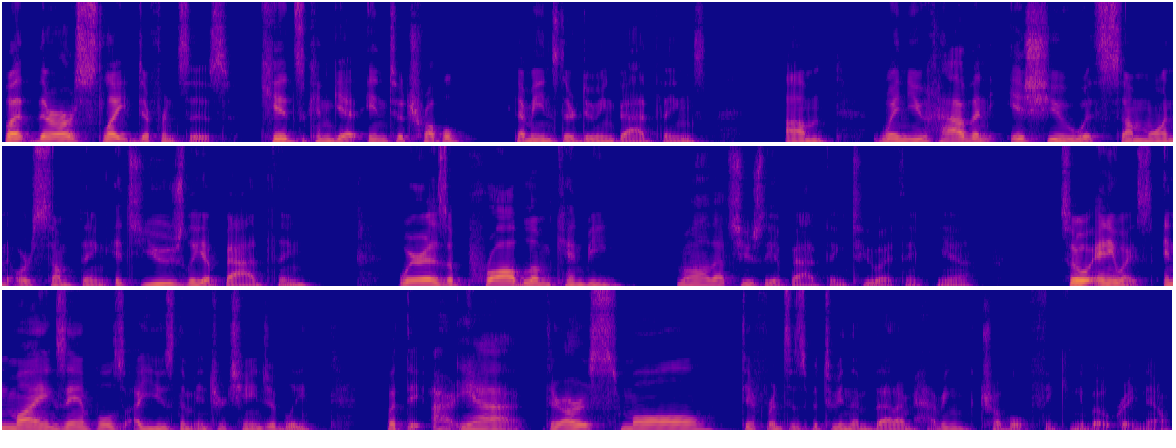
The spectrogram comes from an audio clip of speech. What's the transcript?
but there are slight differences. Kids can get into trouble. That means they're doing bad things. Um, when you have an issue with someone or something, it's usually a bad thing. Whereas a problem can be, well, that's usually a bad thing too, I think. Yeah. So, anyways, in my examples, I use them interchangeably, but they are, yeah, there are small differences between them that I'm having trouble thinking about right now.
